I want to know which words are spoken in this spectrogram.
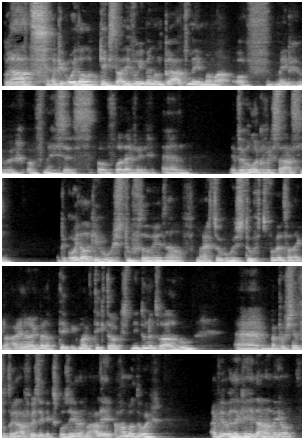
praat, heb je ooit al... Kijk, stel je voor je bent aan het praten met je mama, of met je broer, of met je zus, of whatever. En je hebt een gewone conversatie. Heb je ooit al een keer goed gestoefd over jezelf? Maar echt zo goed gestoefd. Bijvoorbeeld van, ik ben Arno, ik, ben op ik maak TikToks, die doen het wel goed. Uh, ik ben professioneel fotograaf geweest, ik exposeer Maar allee, ga maar door. Heb je dat ooit een keer gedaan iemand?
